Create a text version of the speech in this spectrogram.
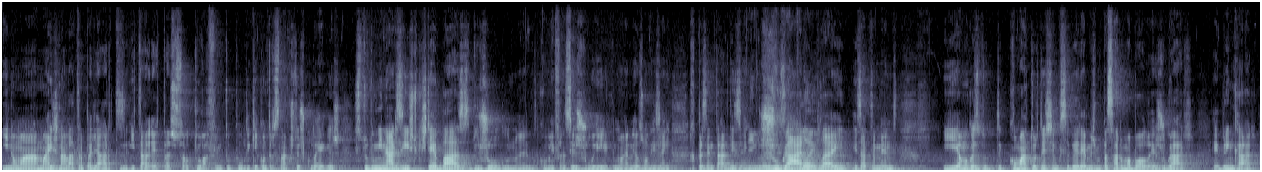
e não há mais nada a atrapalhar-te e tá- é- estás só tu à frente do público e a contracenar com os teus colegas. Se tu dominares isto, que isto é a base do jogo, não é? De- Como em francês, jouer, não é? Eles não dizem representar, dizem jogar, dizem play. play, exatamente. E é uma coisa que como ator tens sempre que saber, é mesmo passar uma bola, é jogar, é brincar.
